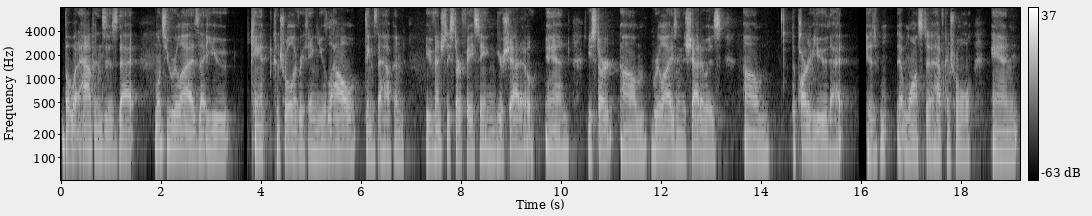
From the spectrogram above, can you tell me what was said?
but what happens is that once you realize that you can't control everything, you allow things to happen, you eventually start facing your shadow and you start um, realizing the shadow is um, the part of you that is that wants to have control. And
